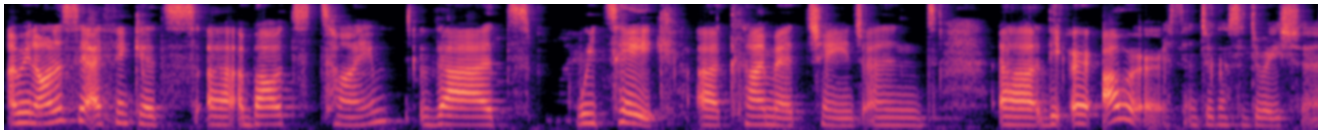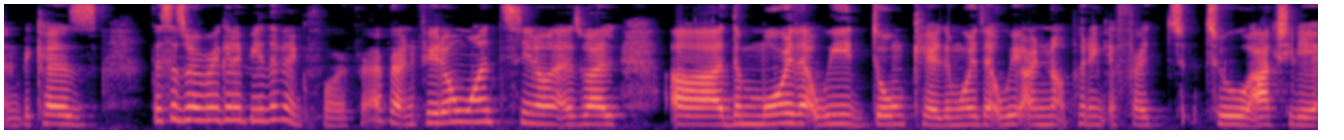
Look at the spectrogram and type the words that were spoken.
I mean, honestly, I think it's uh, about time that we take uh, climate change and uh, the our Earth into consideration because this is where we're going to be living for forever. And if you don't want, you know, as well, uh, the more that we don't care, the more that we are not putting effort to actually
